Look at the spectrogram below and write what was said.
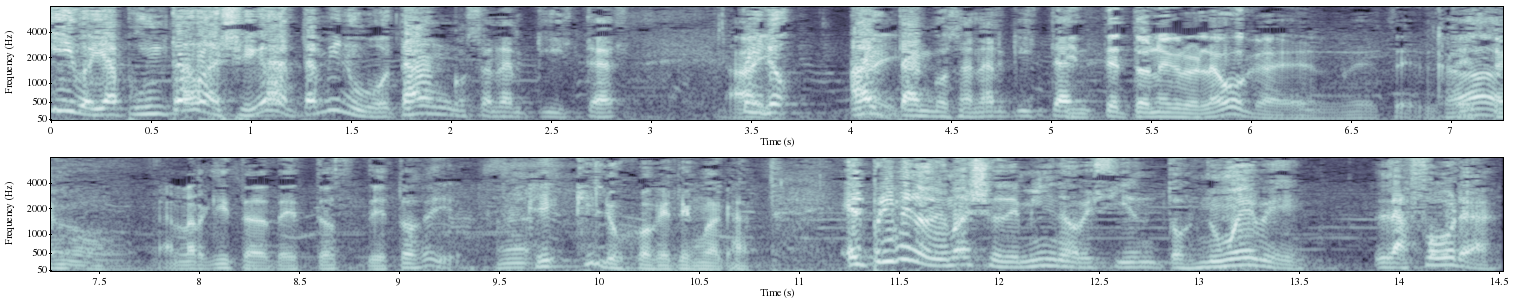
iba y apuntaba a llegar. También hubo tangos anarquistas. Pero hay ay. tangos anarquistas. Quinteto negro en la boca, el, este, el Claro. tango anarquista de estos, de estos días. ¿Qué, qué lujo que tengo acá. El primero de mayo de 1909, la FORA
